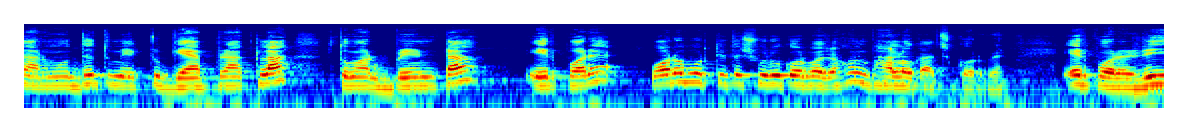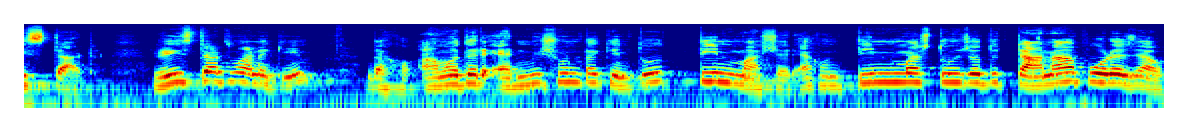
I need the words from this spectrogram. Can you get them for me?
তার মধ্যে তুমি একটু গ্যাপ রাখলা, তোমার ব্রেনটা এরপরে পরবর্তীতে শুরু করবা যখন ভালো কাজ করবে। এরপরে রিস্টার্ট রিস্টার্ট মানে কি? দেখো, আমাদের অ্যাডমিশনটা কিন্তু তিন মাসের। এখন তিন মাস তুমি যদি টানা পড়ে যাও,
